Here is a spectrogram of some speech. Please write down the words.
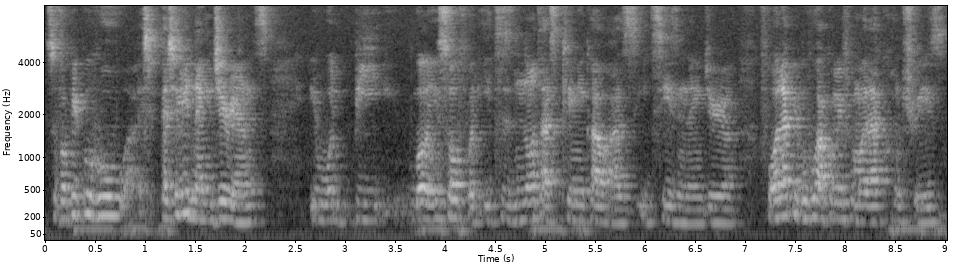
So for people who, especially Nigerians, it would be well in Salford it is not as clinical as it is in Nigeria. For other people who are coming from other countries,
